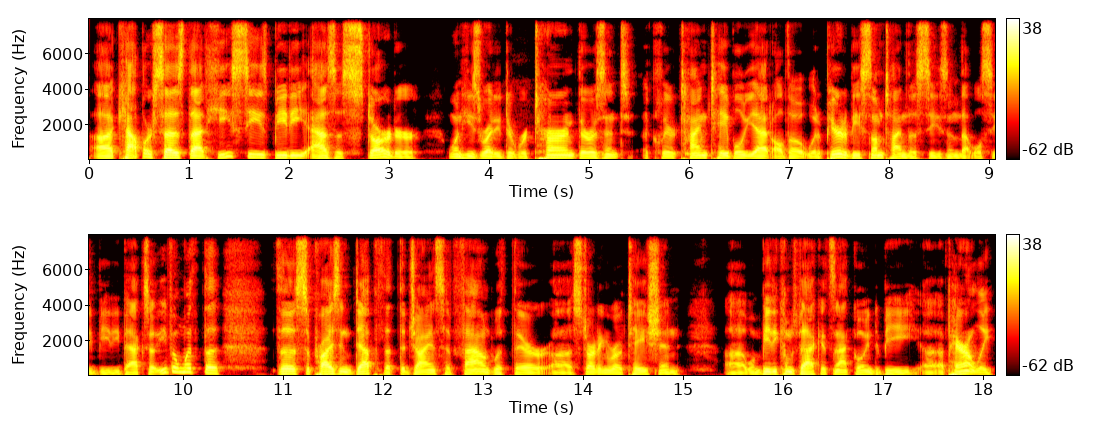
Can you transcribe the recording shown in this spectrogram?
Uh, Kapler says that he sees Beede as a starter when he's ready to return. There isn't a clear timetable yet, although it would appear to be sometime this season that we'll see Beede back. So even with the the surprising depth that the Giants have found with their uh, starting rotation, uh, when Beede comes back, it's not going to be uh, apparently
